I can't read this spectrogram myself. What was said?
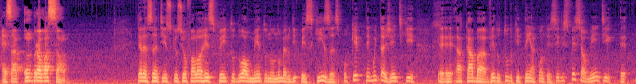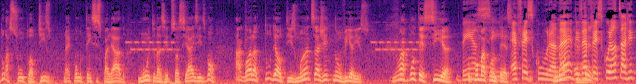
essa comprovação. Interessante isso que o senhor falou a respeito do aumento no número de pesquisas, porque tem muita gente que é, acaba vendo tudo que tem acontecido, especialmente é, do assunto autismo, né? Como tem se espalhado muito nas redes sociais e diz, bom, agora tudo é autismo. Antes a gente não via isso. Não acontecia Bem como assim. acontece. É frescura, não, né? É Diz é, fres... frescura. Antes a gente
